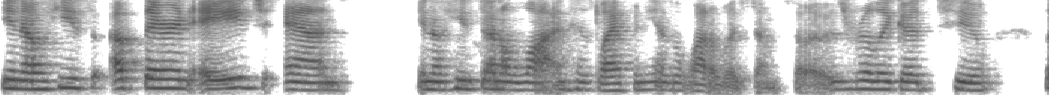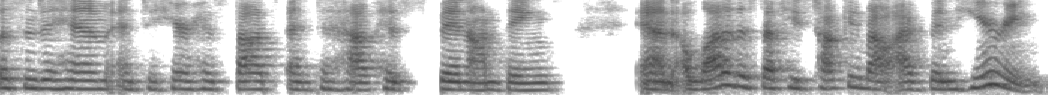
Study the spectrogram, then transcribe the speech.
You know, he's up there in age, and you know, he's done a lot in his life and he has a lot of wisdom. So it was really good to listen to him and to hear his thoughts and to have his spin on things. And a lot of the stuff he's talking about, I've been hearing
